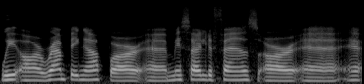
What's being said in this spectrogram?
We are ramping up our uh, missile defense, our uh,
